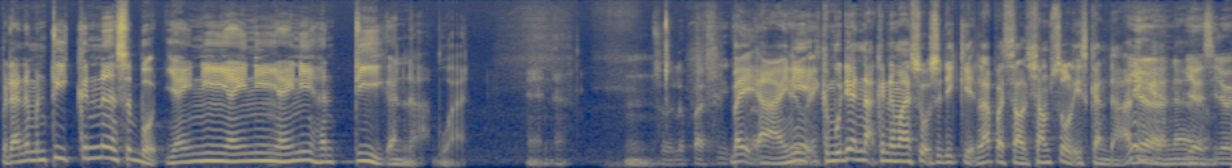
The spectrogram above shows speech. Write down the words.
Perdana Menteri kena sebut yang ini yang ini yang ini hentikanlah buat Hmm. So lepas ni Baik ah, ini kemudian nak kena masuk sedikit lah pasal Syamsul Iskandar ni yeah, kan. Ya, yeah, sila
